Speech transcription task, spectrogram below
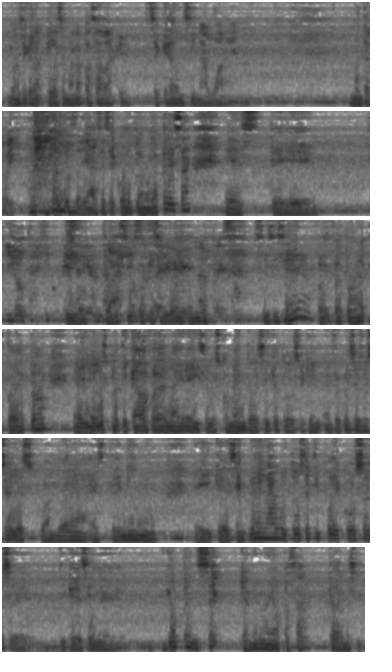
no sé que la, que la semana pasada que se quedaron sin agua en Monterrey. o sea, ya se secó la presa. Este, y lo trágico que salieron trágico que salieron la presa. Sí, sí, sí, fue, todavía, peor. Eh, yo les platicaba fuera del aire y se los comento así que todos aquí en, frecuencias sociales cuando era este niño eh, y que decían cuida el agua y todo ese tipo de cosas eh, y que decían yo pensé que a mí no me iba a pasar quedarme sin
